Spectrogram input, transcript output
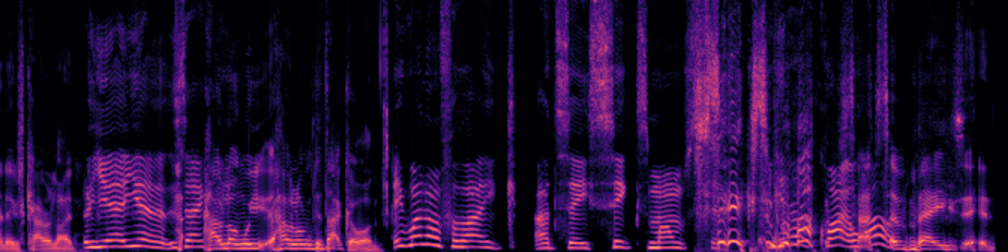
my name's Caroline. Yeah, yeah, exactly. How long were you? How long did that go on? It went on for like I'd say six months. Six Yeah, months. quite a while. That's amazing.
